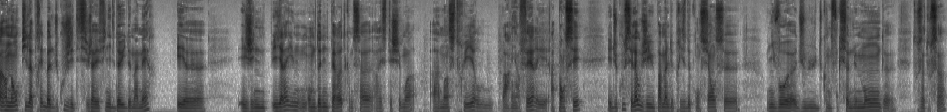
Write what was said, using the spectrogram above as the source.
un an pile après. Bah, du coup, j'avais fini le deuil de ma mère. Et, euh, et, et là, on me donne une période comme ça, à rester chez moi, à m'instruire ou à rien faire et à penser. Et du coup, c'est là où j'ai eu pas mal de prise de conscience. euh, au niveau du, de comment fonctionne le monde, tout ça, tout ça.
